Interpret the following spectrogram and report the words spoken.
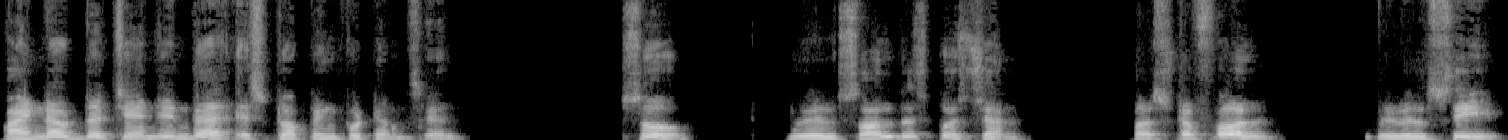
find out the change in the stopping potential. So, we will solve this question. First of all, we will see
